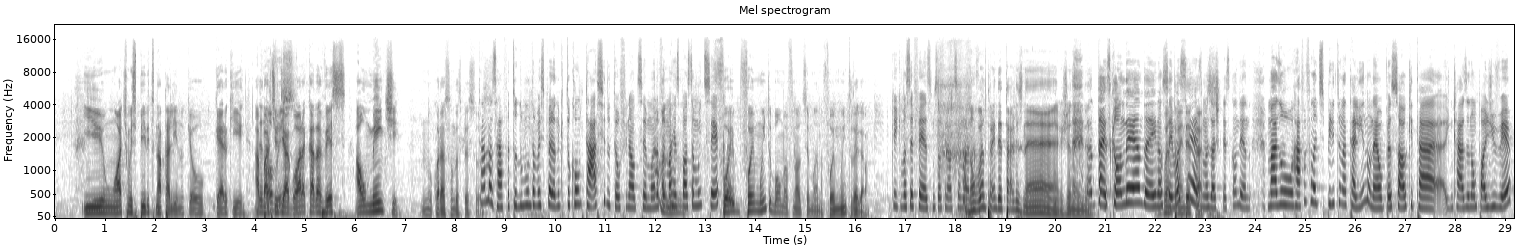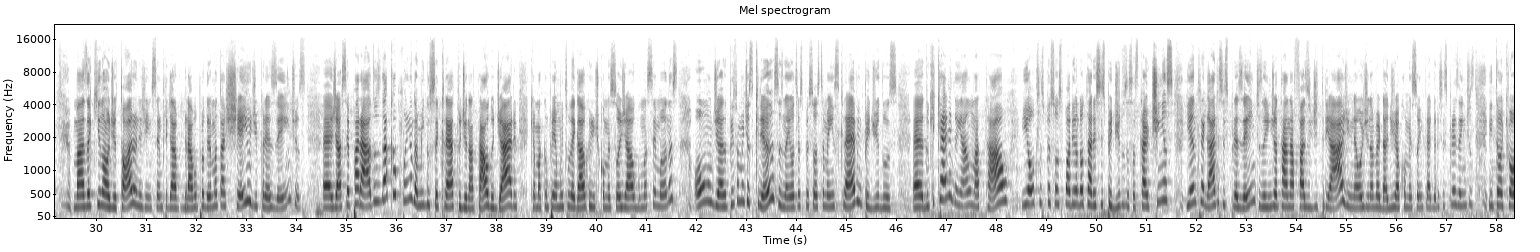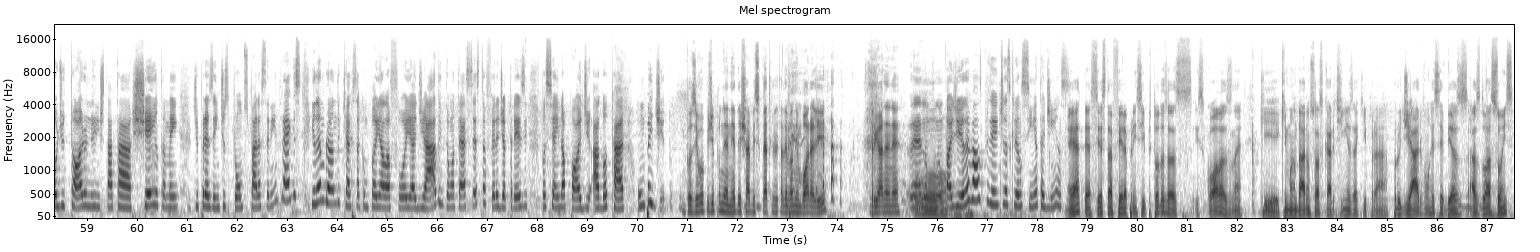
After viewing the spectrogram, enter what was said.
e um ótimo espírito natalino que eu quero que a De partir de isso? agora cada vez aumente no coração das pessoas. Tá, mas Rafa, todo mundo tava esperando que tu contasse do teu final de semana. Não, Foi uma não- resposta muito seca. Foi, foi muito bom meu final de semana, foi muito legal. O que, que você fez no seu final de semana? Ah, não vou entrar em detalhes, né, Janaína? Tá escondendo, hein? Não, Não sei vocês, mas acho que tá escondendo. Mas o Rafa falou de espírito natalino, né? O pessoal que tá em casa não pode ver. Mas aqui no auditório, onde a gente sempre gra- grava o programa, tá cheio de presentes é, já separados da campanha do Amigo Secreto de Natal, do Diário, que é uma campanha muito legal que a gente começou já há algumas semanas, onde principalmente as crianças né, e outras pessoas também escrevem pedidos é, do que querem ganhar no Natal e outras pessoas podem adotar esses pedidos, essas cartinhas e entregar esses presentes. A gente já está na fase de triagem, né? Hoje, na verdade, já começou a entrega desses presentes. Então aqui o auditório onde a gente está tá cheio também de presentes prontos para serem entregues. E lembrando que essa campanha ela foi adiada, então até sexta-feira, dia 13, você ainda pode adotar um pedido. Inclusive, eu vou pedir pro Nenê deixar a bicicleta que ele tá levando embora ali. Obrigado, Nenê. É, não, O- não pode ir levar os presentes das criancinhas, tadinhas. É, até sexta-feira, a princípio, todas as escolas, né, que, que mandaram suas cartinhas aqui para o diário vão receber as, as doações.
